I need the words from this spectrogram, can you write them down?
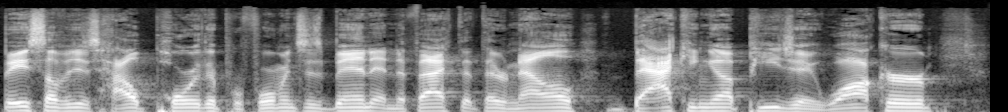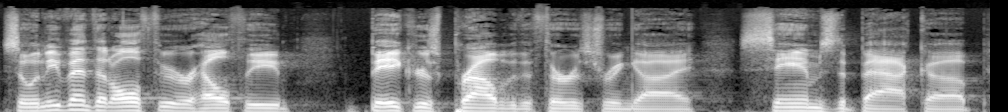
based off of just how poor their performance has been and the fact that they're now backing up PJ Walker. So in the event that all three are healthy, Baker's probably the third string guy. Sam's the backup,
